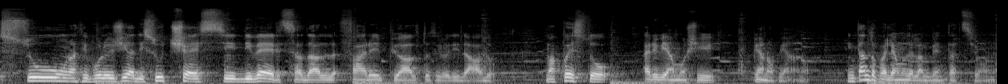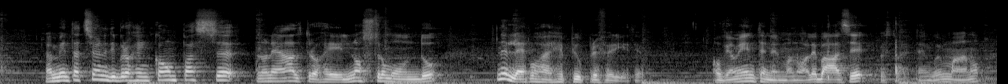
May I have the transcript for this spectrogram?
su una tipologia di successi diversa dal fare il più alto tiro di dado. Ma questo arriviamoci piano piano. Intanto parliamo dell'ambientazione. L'ambientazione di Broken Compass non è altro che il nostro mondo nell'epoca che più preferite. Ovviamente nel manuale base, questo che tengo in mano,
